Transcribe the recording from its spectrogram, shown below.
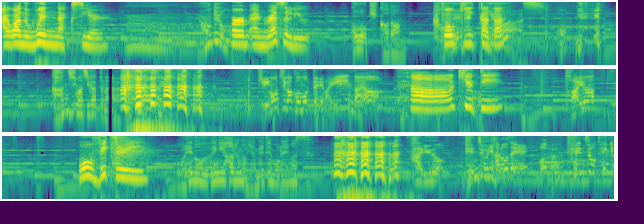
I want to win next year. Firm and resolute. Goki Kadan. Goki Kadan? 漢字間違ったな。気持ちがこもってればいいんだよ。ああ、キューティー。おお、victory。俺の上に貼るのやめてもらえます。ハリューの天井に貼ろうぜ。お、天井天井。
